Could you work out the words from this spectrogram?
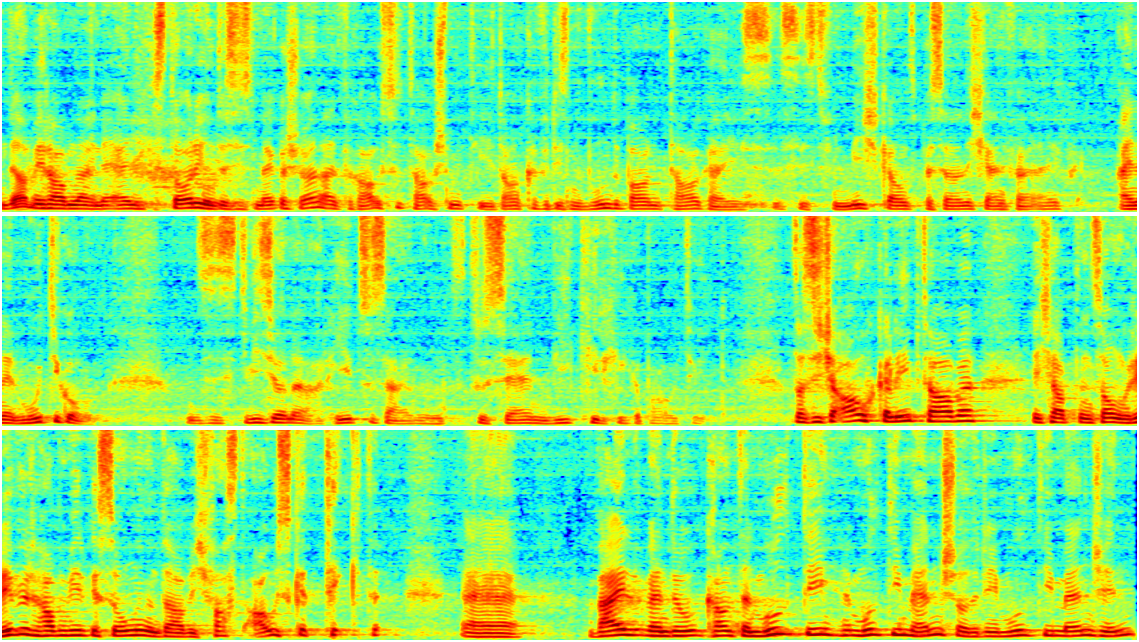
und ja, wir haben eine ähnliche Story und es ist mega schön, einfach auszutauschen mit dir. Danke für diesen wunderbaren Tag. Es, es ist für mich ganz persönlich einfach eine Ermutigung. Und es ist visionär, hier zu sein und zu sehen, wie Kirche gebaut wird. Was ich auch geliebt habe, ich habe den Song River haben wir gesungen und da habe ich fast ausgetickt. Äh, weil wenn du kannst den Multi, Multimensch oder die Multimenschin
